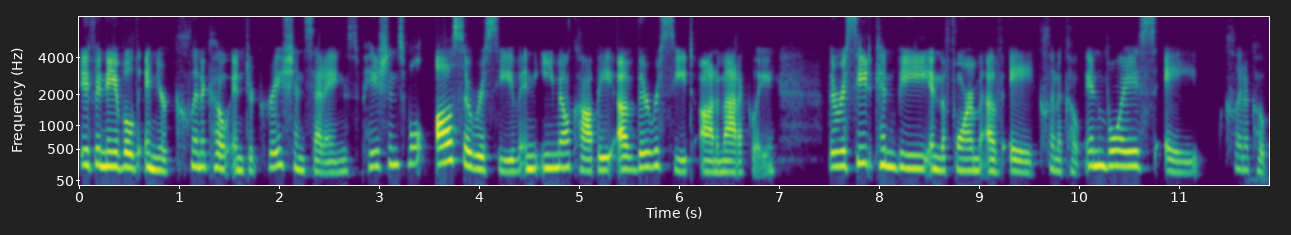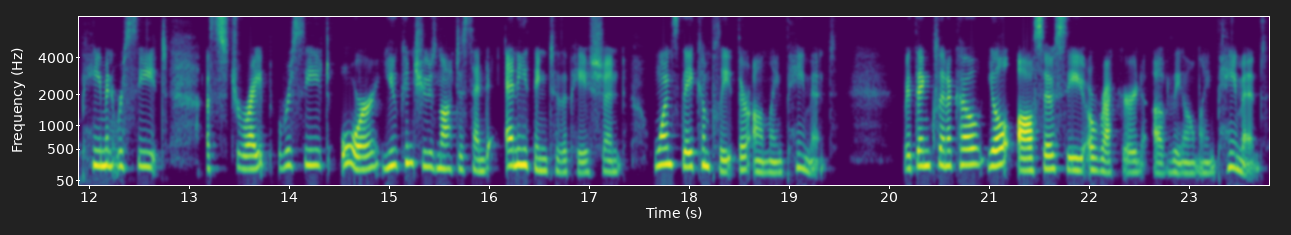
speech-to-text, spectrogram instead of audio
If enabled in your Cliniko integration settings, patients will also receive an email copy of their receipt automatically. The receipt can be in the form of a Cliniko invoice, a Cliniko payment receipt, a Stripe receipt, or you can choose not to send anything to the patient once they complete their online payment. Within Cliniko, you'll also see a record of the online payment.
